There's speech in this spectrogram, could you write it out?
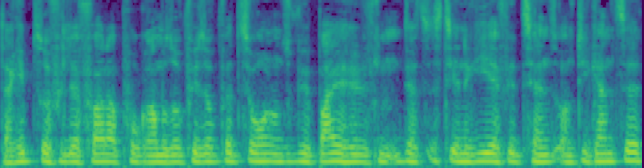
da gibt es so viele Förderprogramme, so viele Subventionen und so viele Beihilfen, das ist die Energieeffizienz und die ganze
